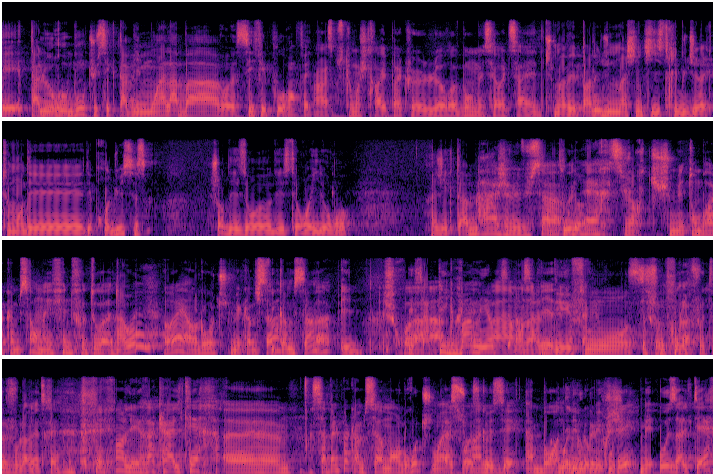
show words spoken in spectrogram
Et t'as le rebond, tu sais que t'abîmes moins la barre. C'est fait pour, en fait. Ouais, c'est parce que moi, je travaille pas avec le, le rebond, mais c'est vrai que ça aide. Tu m'avais parlé d'une machine qui distribue directement des, des produits, c'est ça? Genre des, des stéroïdes oraux injectables Ah, j'avais vu ça En. C'est Genre, tu mets ton bras comme ça. On avait fait une photo à deux. Ah ouais Ouais, en gros, tu te mets comme ça. fais comme ça. Hop, et je crois. Et ça pique bas, mais hop, bah, ça- mon ça avis, défonce. Je retrouve la photo, je vous la mettrai. non, les racks à haltères, euh, ça s'appelle pas comme ça, mais en gros, tu te Ouais, sur vois un, que c'est. un banc à développer couché, couché. mais aux haltères.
